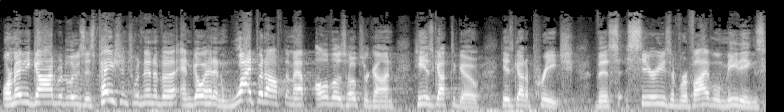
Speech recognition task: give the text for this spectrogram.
Or maybe God would lose his patience with Nineveh and go ahead and wipe it off the map. All of those hopes are gone. He has got to go. He has got to preach this series of revival meetings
